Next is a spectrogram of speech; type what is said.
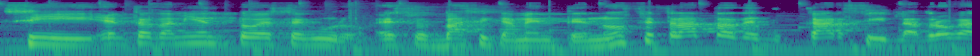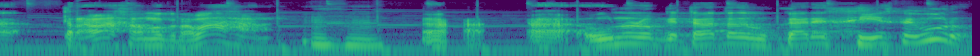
si el tratamiento es seguro. Eso es básicamente. No se trata de buscar si la droga trabaja o no trabaja. Ah, uno lo que trata de buscar es si es seguro.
